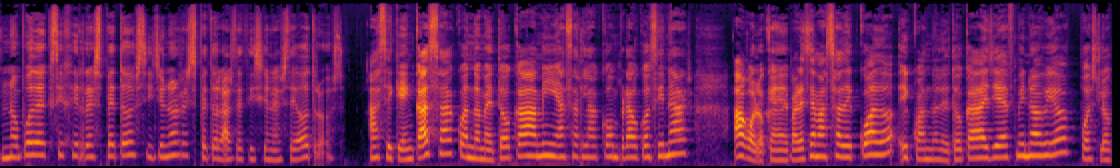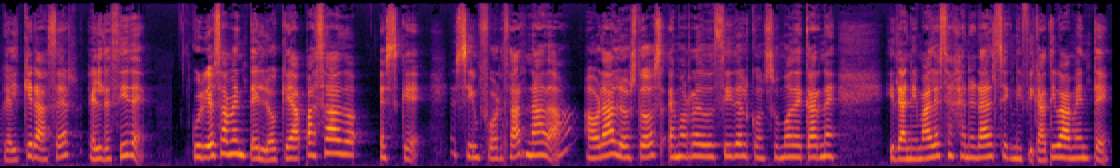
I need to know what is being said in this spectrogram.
no puedo exigir respeto si yo no respeto las decisiones de otros. Así que en casa, cuando me toca a mí hacer la compra o cocinar, hago lo que me parece más adecuado y cuando le toca a Jeff, mi novio, pues lo que él quiera hacer, él decide. Curiosamente, lo que ha pasado es que, sin forzar nada, ahora los dos hemos reducido el consumo de carne y de animales en general significativamente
